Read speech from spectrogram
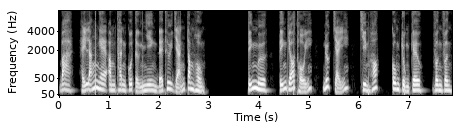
3. Hãy lắng nghe âm thanh của tự nhiên để thư giãn tâm hồn. Tiếng mưa, tiếng gió thổi, nước chảy, chim hót, côn trùng kêu, vân vân.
